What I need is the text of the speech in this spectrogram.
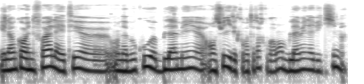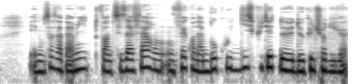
et là encore une fois, elle a été, euh, on a beaucoup euh, blâmé. Euh, ensuite, il y a des commentateurs qui ont vraiment blâmé la victime. Et donc ça, ça a permis, enfin, ces affaires ont, fait qu'on a beaucoup discuté de culture du viol.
